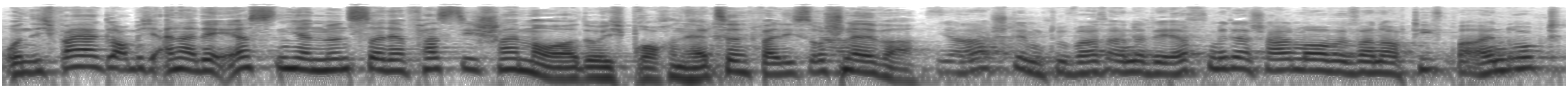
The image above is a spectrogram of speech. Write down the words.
und ich war ja, glaube ich, einer der ersten hier in Münster, der fast die Schallmauer durchbrochen hätte, weil ich so schnell war. Ja, stimmt. Du warst einer der ersten mit der Schallmauer. Wir waren auch tief beeindruckt.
